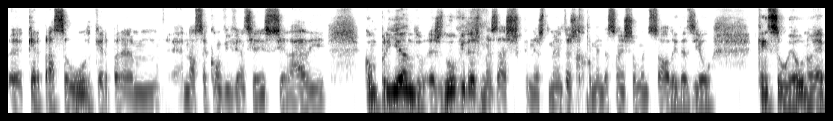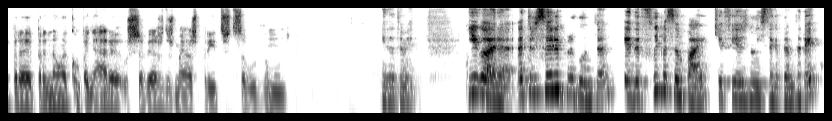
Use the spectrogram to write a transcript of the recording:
uh, quer para a saúde, quer para um, a nossa convivência em sociedade e compreendo as dúvidas, mas acho que neste momento as recomendações são muito sólidas e eu, quem sou eu, não é, para, para não acompanhar os saberes dos maiores peritos de saúde do mundo. Exatamente. E agora, a terceira pergunta é da Filipa Sampaio, que a fez no Instagram da DECO.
